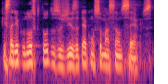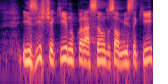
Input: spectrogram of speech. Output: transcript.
Que estaria conosco todos os dias até a consumação dos séculos. E existe aqui no coração do salmista aqui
